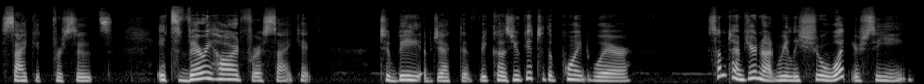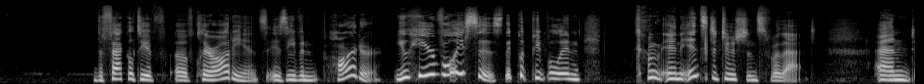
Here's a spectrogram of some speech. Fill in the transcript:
psychic pursuits. It's very hard for a psychic to be objective because you get to the point where sometimes you're not really sure what you're seeing the faculty of, of clairaudience is even harder. You hear voices. They put people in, in institutions for that. And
